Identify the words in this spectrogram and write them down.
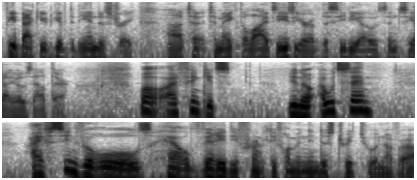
feedback you'd give to the industry uh, to to make the lives easier of the CDOs and CIOs out there? Well, I think it's you know, I would say I've seen the roles held very differently from an industry to another.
